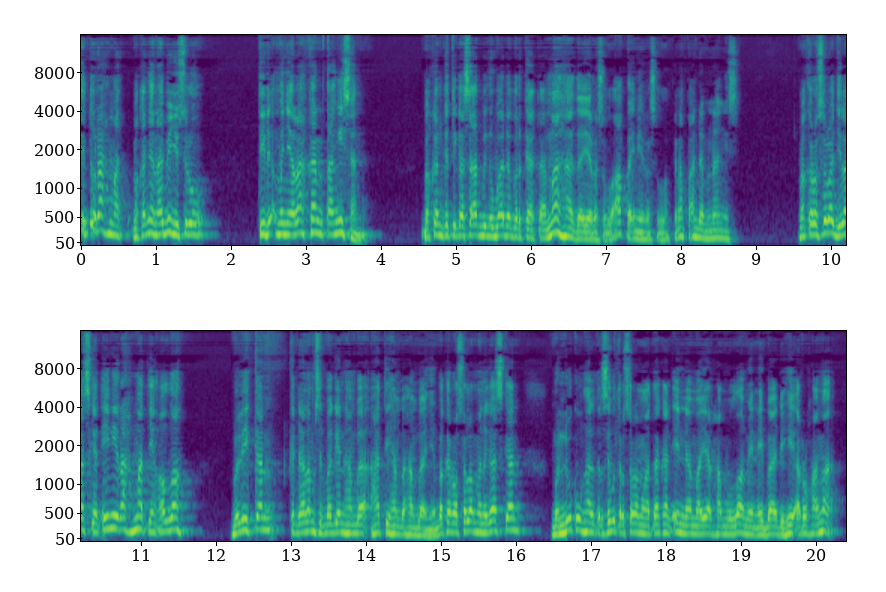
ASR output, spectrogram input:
itu rahmat. Makanya Nabi justru tidak menyalahkan tangisan. Bahkan ketika Sa'ad bin Ubadah berkata, "Mahada ya Rasulullah?" Apa ini Rasulullah? Kenapa Anda menangis? Maka Rasulullah jelaskan, ini rahmat yang Allah berikan ke dalam sebagian hamba, hati hamba-hambanya. Bahkan Rasulullah menegaskan, mendukung hal tersebut Rasulullah mengatakan, "Inna ma yarhamullah min ibadihi ar-ruhama."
